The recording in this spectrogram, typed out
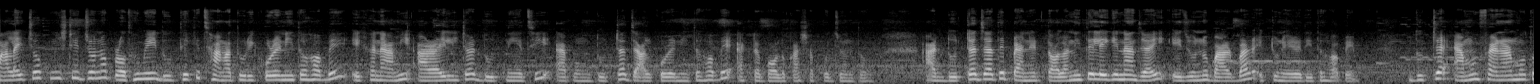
মালাই চপ মিষ্টির জন্য প্রথমেই দুধ থেকে ছানা তৈরি করে নিতে হবে। এখানে আমি আড়াই লিটার দুধ নিয়েছি এবং দুধটা জাল করে নিতে হবে একটা বলক আসা পর্যন্ত। আর দুধটা যাতে প্যানের তলানিতে লেগে না যায় এই জন্য বারবার একটু নেড়ে দিতে হবে। দুধটা এমন ফেনার মতো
